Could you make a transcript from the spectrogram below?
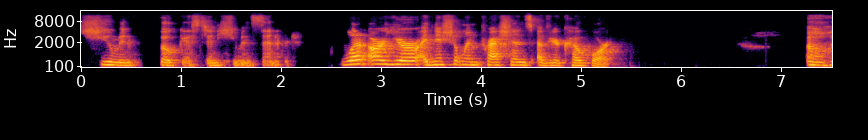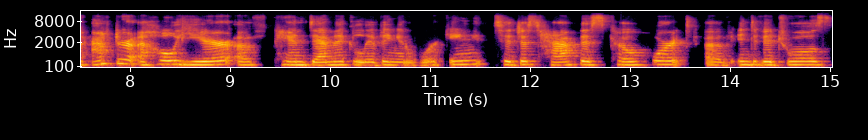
human focused and human centered. What are your initial impressions of your cohort? Oh, after a whole year of pandemic living and working, to just have this cohort of individuals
